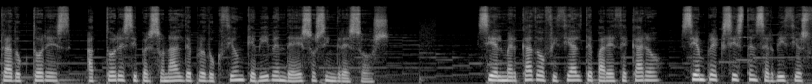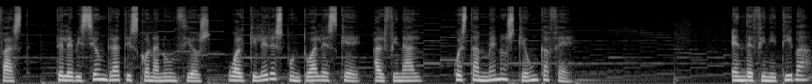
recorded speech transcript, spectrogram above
traductores, actores y personal de producción que viven de esos ingresos. Si el mercado oficial te parece caro, siempre existen servicios fast, televisión gratis con anuncios o alquileres puntuales que, al final, cuestan menos que un café. En definitiva,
